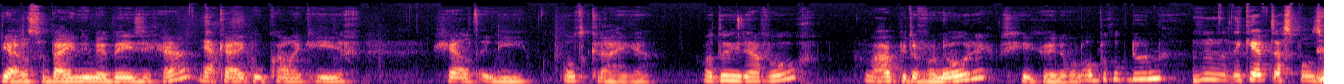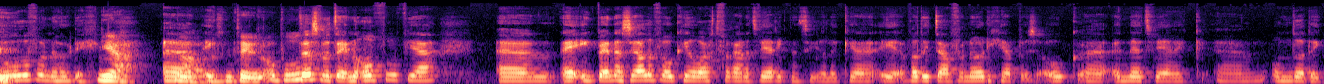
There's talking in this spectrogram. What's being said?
Ja, dus daar ben je nu mee bezig, hè? Ja. Te kijken hoe kan ik hier geld in die pot krijgen. Wat doe je daarvoor? Wat heb je ervoor nodig? Misschien kun je nog een oproep doen. Hm, Ik heb daar sponsoren voor nodig. Ja, Eh, nou, dat ik- is meteen een oproep. Dat is meteen een oproep, ja. Ehm, eh, ik ben daar zelf ook heel hard voor aan het werk natuurlijk. Eh, wat ik daarvoor nodig heb is ook een netwerk. ehm, omdat ik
